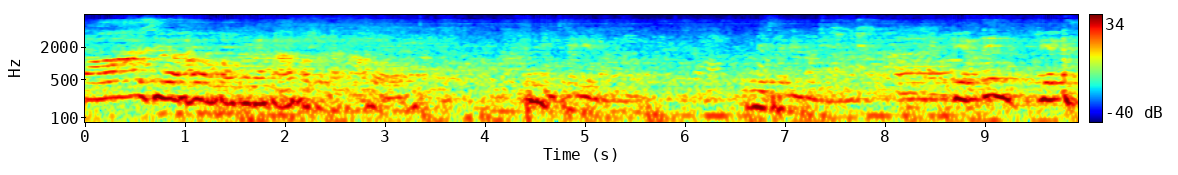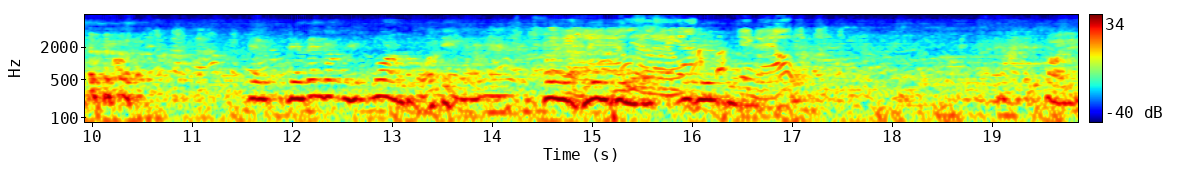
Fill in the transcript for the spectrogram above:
อ๋อเชื่อครับผมขอบคุณนะครับขอบคุณนะครับผมพรุ่งนี้จะไปเรียนอะไรพรุ่งนี้จะไปเรียนอะไรเรียนเต้นเรียน เรียนเรียนเต้นก็ม่วงมันบอกว่าเก่งแล้วไงก็เลยอยาเล่นครูเรียนแล้วเรียนครูเก่งแล้วพอเลย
